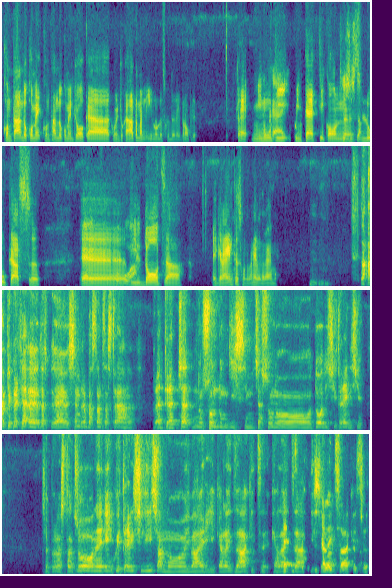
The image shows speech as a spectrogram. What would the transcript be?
contando come, contando come gioca come gioca Ataman, io non lo escluderei proprio. Cioè, minuti, Ok. quintetti con Sì. Lucas, Eh, eh, Bobois. Vildoza e Grant, secondo me ne vedremo. No, anche perché eh, eh, sembra abbastanza strano. Però cioè, non sono lunghissimi, cioè sono 12-13 cioè, per una stagione e in quei 13 lì c'hanno i vari Kalaitzakis, Kalaitzakis, Kalaitzakis.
